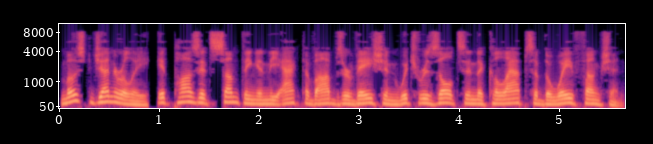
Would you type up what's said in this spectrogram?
Most generally, it posits something in the act of observation which results in the collapse of the wave function.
